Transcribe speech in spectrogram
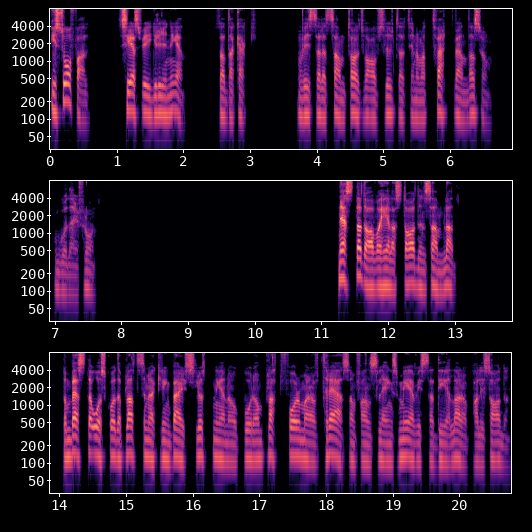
I så fall ses vi i gryningen, sa Dakak och visade att samtalet var avslutat genom att tvärt vända sig om och gå därifrån. Nästa dag var hela staden samlad. De bästa åskådarplatserna kring bergssluttningarna och på de plattformar av trä som fanns längs med vissa delar av palissaden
